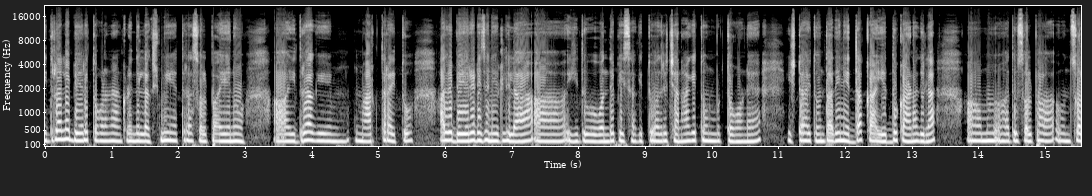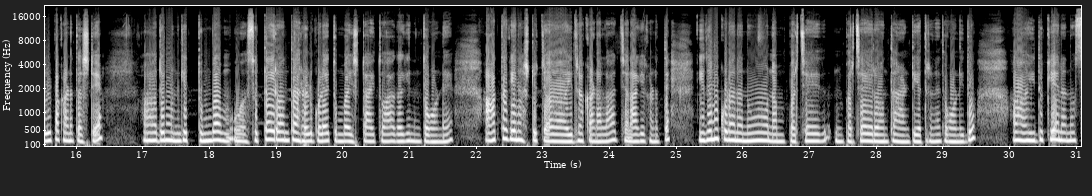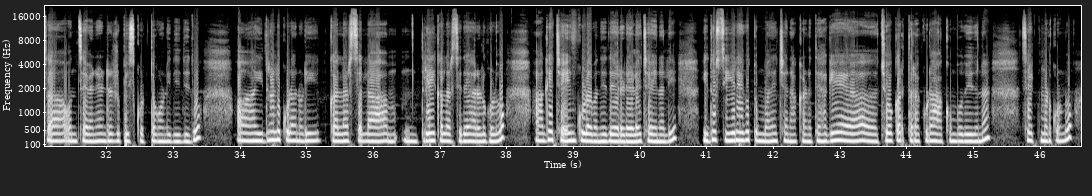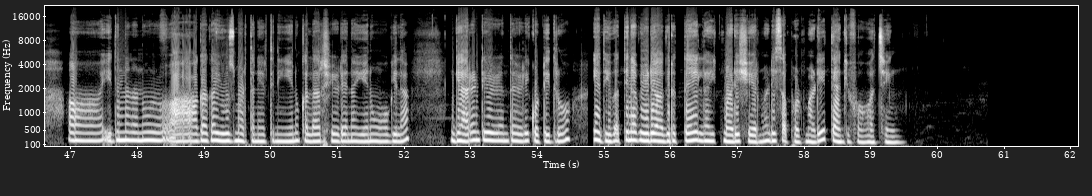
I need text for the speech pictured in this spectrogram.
ಇದರಲ್ಲೇ ಬೇರೆ ತೊಗೊಳ್ಳೋಣ ಅನ್ಕೊಂಡಿದ್ದೆ. ಲಕ್ಷ್ಮಿ ಹತ್ರ ಸ್ವಲ್ಪ ಏನು ಇದ್ರಾಗಿ ಮಾರ್ಕ್ ಥರ ಇತ್ತು. ಆದರೆ ಬೇರೆ ಡಿಸೈನ್ ಇರಲಿಲ್ಲ. ಇದು ಒಂದೇ ಪೀಸ್ ಆಗಿತ್ತು. ಆದರೆ ಚೆನ್ನಾಗಿತ್ತು ಅಂದ್ಬಿಟ್ಟು ತೊಗೊಂಡೆ. ಇಷ್ಟ ಆಯಿತು ಅಂತ. ಅದೇನು ಎದ್ದ ಎದ್ದು ಕಾಣೋದಿಲ್ಲ. ಅದು ಸ್ವಲ್ಪ, ಒಂದು ಸ್ವಲ್ಪ ಕಾಣುತ್ತೆ ಅಷ್ಟೇ ಅದು ನನಗೆ ತುಂಬ ಸುತ್ತ ಇರೋವಂಥ ಹರಳುಗಳೇ ತುಂಬ ಇಷ್ಟ ಆಯಿತು. ಹಾಗಾಗಿ ನಾನು ತೊಗೊಂಡೆ. ಅಷ್ಟು ಚ, ಇದ್ರ ಕಾಣಲ್ಲ, ಚೆನ್ನಾಗಿ ಕಾಣುತ್ತೆ. ಇದನ್ನು ಕೂಡ ನಾನು ನಮ್ಮ ಪರಿಚಯ ಪರಿಚಯ ಇರುವಂಥ ಆಂಟಿ ಹತ್ರನೇ ತೊಗೊಂಡಿದ್ದು. ಇದಕ್ಕೆ ನಾನು ಸ, ಒಂದು ಸೆವೆನ್ ಹಂಡ್ರೆಡ್ ರುಪೀಸ್ ಕೊಟ್ಟು ತೊಗೊಂಡಿದ್ದಿದ್ದು ಇದರಲ್ಲೂ ಕೂಡ ನೋಡಿ ಕಲರ್ಸ್ ಎಲ್ಲ ತ್ರೀ ಕಲರ್ಸ್ ಇದೆ ಹರಳುಗಳು. ಹಾಗೆ ಚೈನ್ ಕೂಡ ಬಂದಿದೆ ಎರಡು ಎಳೆ ಚೈನಲ್ಲಿ ಇದು ಸೀರೆಗೂ ತುಂಬಾ ಚೆನ್ನಾಗಿ ಕಾಣುತ್ತೆ. ಹಾಗೆ ಚೋಕರ್ ಥರ ಕೂಡ ಹಾಕೊಬೋದು ಇದನ್ನು ಸೆಟ್ ಮಾಡಿಕೊಂಡು. ಇದನ್ನು ನಾನು ಆಗಾಗ ಯೂಸ್ ಮಾಡ್ತಾನೆ ಇರ್ತೀನಿ. ಏನು ಕಲರ್ ಶೇಡೇನೋ ಏನೂ ಹೋಗಿಲ್ಲ. ಗ್ಯಾರಂಟಿ ಅಂತ ಹೇಳಿ ಕೊಟ್ಟಿದ್ರು. ಇದು ಇವತ್ತಿನ ವಿಡಿಯೋ ಆಗಿರುತ್ತೆ. ಲೈಕ್ ಮಾಡಿ ಶೇರ್ ಮಾಡಿ ಸಪೋರ್ಟ್ ಮಾಡಿ. Thank you for watching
